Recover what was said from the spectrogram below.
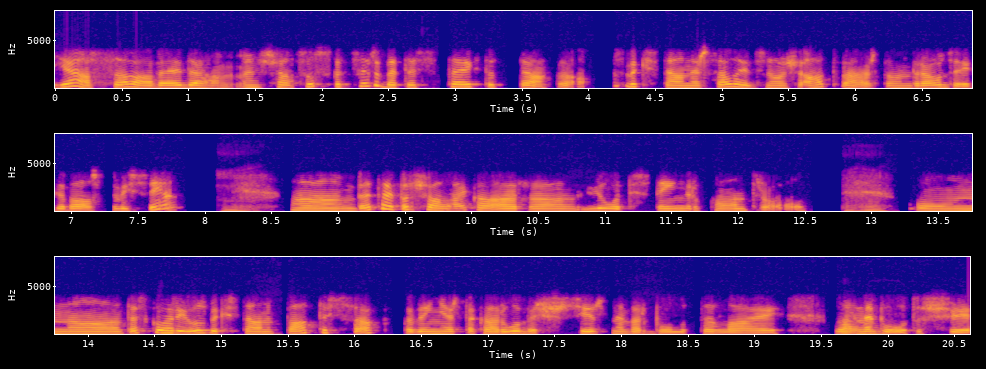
Jā, savā veidā šāds uzskats ir, bet es teiktu tā, ka Uzbekistāna ir salīdzinoši atvērta un draudzīga valsts visiem, mm. bet tai pašā laikā ar ļoti stingru kontroli. Mhm. Un uh, tas, ko arī Uzbekistāna pati saka, ka viņi ir tā kā robežas šķirtne varbūt, lai, lai nebūtu šie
